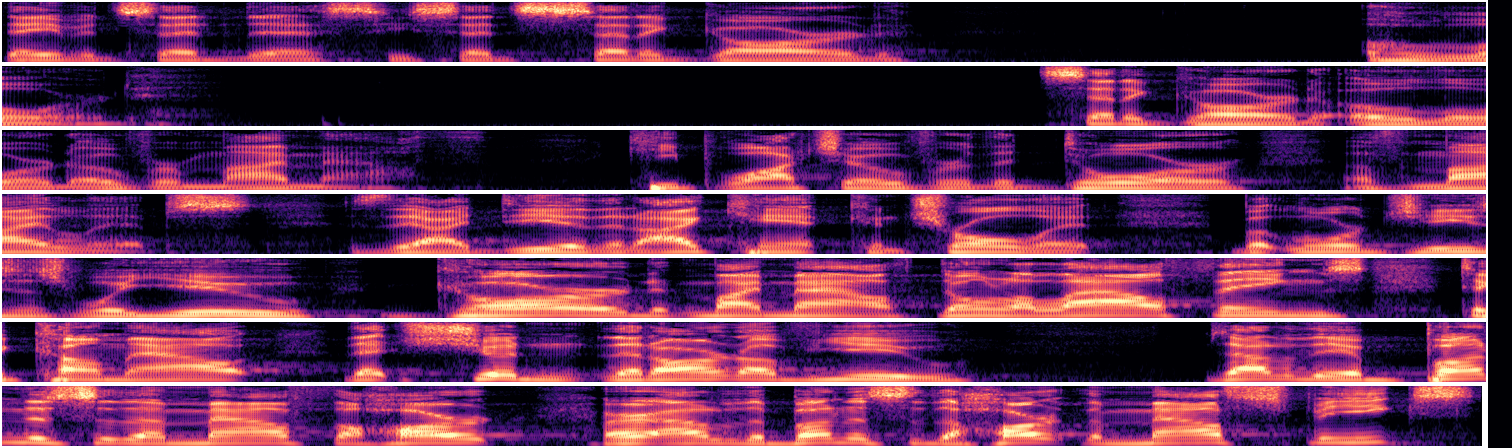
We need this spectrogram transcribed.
David said this. He said, Set a guard, O Lord Set a guard, O Lord, over my mouth. Keep watch over the door of my lips. Is the idea that I can't control it, but Lord Jesus, will you guard my mouth? Don't allow things to come out that shouldn't, that aren't of you. It's out of the abundance of the mouth, the heart, or out of the abundance of the heart, the mouth speaks.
